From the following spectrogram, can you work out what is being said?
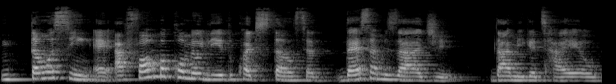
Então, assim, é, a forma como eu lido com a distância dessa amizade da amiga de Israel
